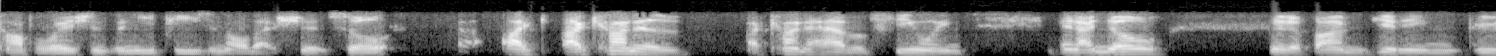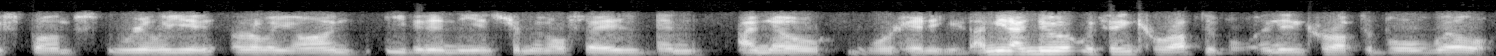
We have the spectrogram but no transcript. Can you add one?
compilations and EPs and all that shit. So I I kind of I kind of have a feeling, and I know that if I'm getting goosebumps really early on, even in the instrumental phase, then I know we're hitting it. I mean, I knew it with Incorruptible, and Incorruptible will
